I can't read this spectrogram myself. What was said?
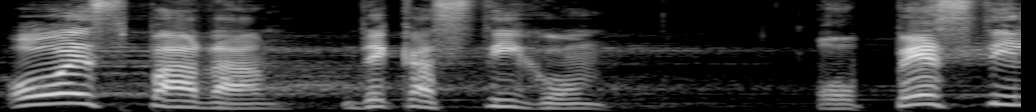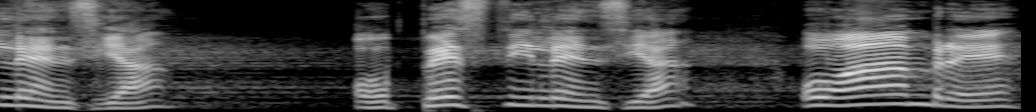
o espada de castigo, o pestilencia, o pestilencia, o hambre,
